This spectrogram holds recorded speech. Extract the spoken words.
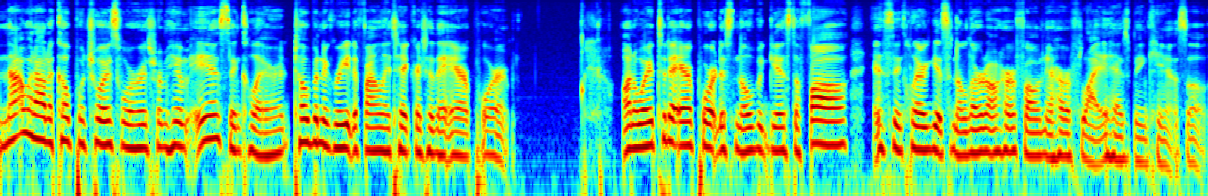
Not without a couple choice words from him and Sinclair, Tobin agreed to finally take her to the airport. On the way to the airport, the snow begins to fall, and Sinclair gets an alert on her phone that her flight has been canceled.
